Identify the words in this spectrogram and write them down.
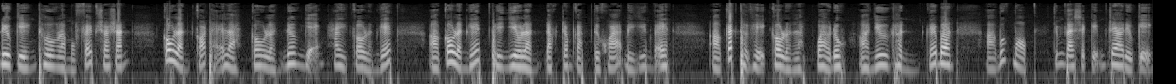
điều kiện thường là một phép so sánh. Câu lệnh có thể là câu lệnh đơn giản hay câu lệnh ghép. À, câu lệnh ghép thì nhiều lệnh đặt trong cặp từ khóa begin và end. À, cách thực hiện câu lệnh lặp while do à, như hình kế bên. À, bước 1 chúng ta sẽ kiểm tra điều kiện.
